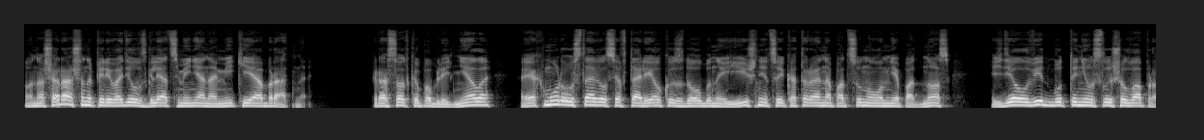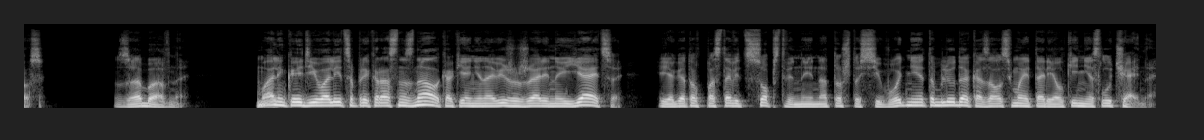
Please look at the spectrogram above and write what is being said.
Он ошарашенно переводил взгляд с меня на Микки и обратно. Красотка побледнела, а я хмуро уставился в тарелку с долбанной яичницей, которую она подсунула мне под нос, и сделал вид, будто не услышал вопрос. Забавно. Маленькая дьяволица прекрасно знала, как я ненавижу жареные яйца, и я готов поставить собственные на то, что сегодня это блюдо оказалось в моей тарелке не случайно.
